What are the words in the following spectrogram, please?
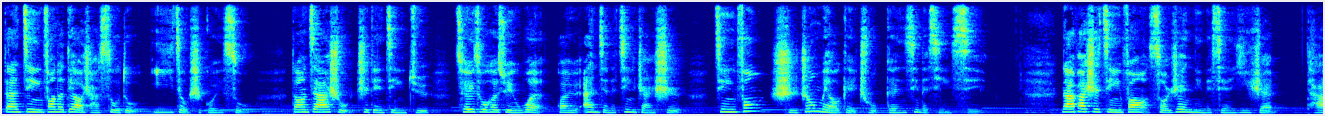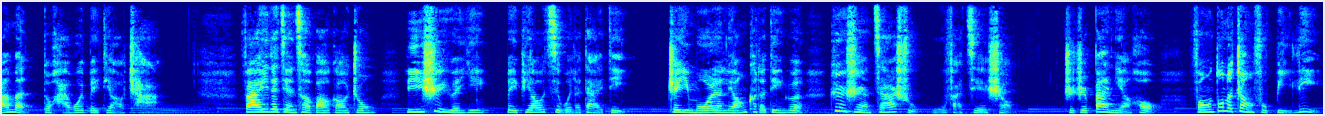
但警方的调查速度依旧是龟速。当家属致电警局催促和询问关于案件的进展时，警方始终没有给出更新的信息。哪怕是警方所认定的嫌疑人，他们都还未被调查。法医的检测报告中，离世原因被标记为了待定，这一模棱两可的定论更是让家属无法接受。直至半年后，房东的丈夫比利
